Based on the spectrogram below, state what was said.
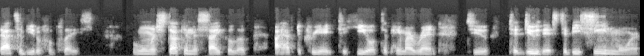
that's a beautiful place but when we're stuck in the cycle of i have to create to heal to pay my rent to to do this to be seen more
